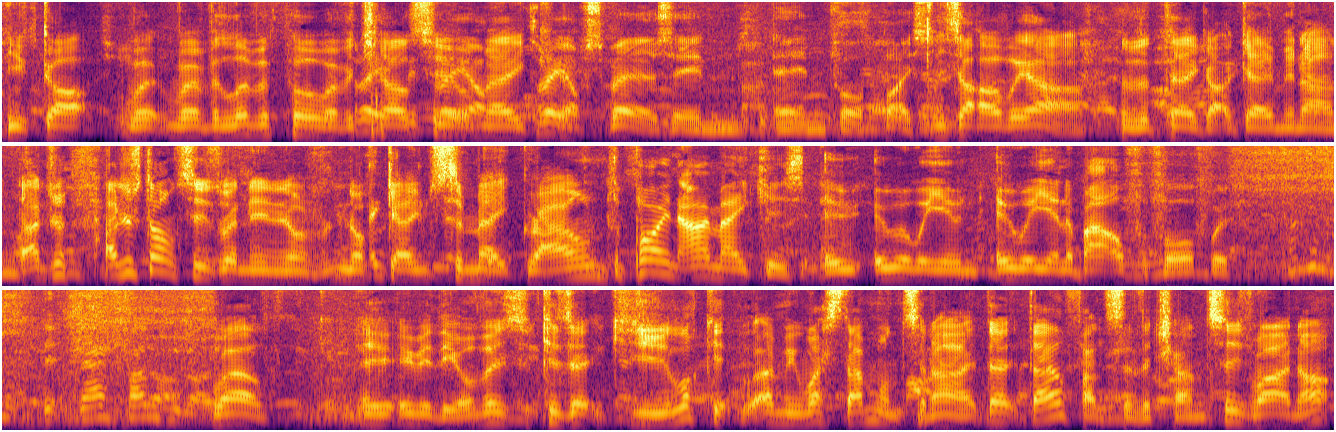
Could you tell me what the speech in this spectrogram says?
You've got whether Liverpool, whether Three- Chelsea three will off, make. three off Spurs in in fourth place. Is that all we are? They got a game in hand. I just, I just don't see us winning enough, enough games to make ground. The point I make is who, who are we in? Who are we in a battle for fourth with? Well, who who are the others? Because you look at, I mean, West Ham won tonight. They, they'll fancy the chances. Why not?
